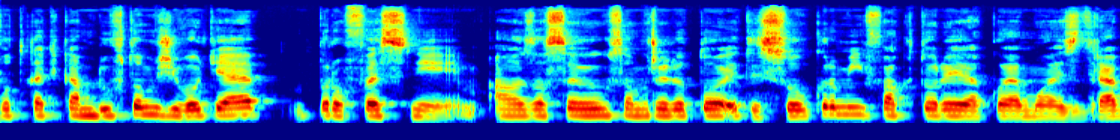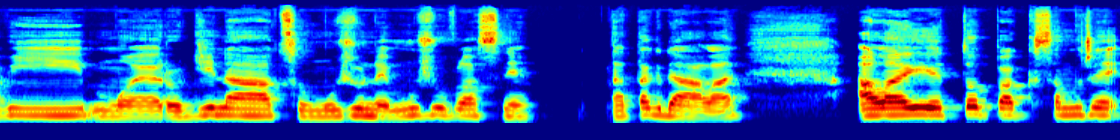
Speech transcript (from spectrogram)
odkaď kam jdu v tom životě profesním, ale zase samozřejmě do toho i ty soukromí faktory, jako je moje zdraví, moje rodina, co můžu, nemůžu vlastně a tak dále ale je to pak samozřejmě,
